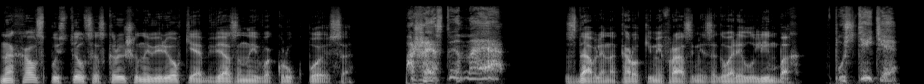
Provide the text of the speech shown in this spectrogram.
Нахал спустился с крыши на веревке, обвязанной вокруг пояса. «Божественная!» — сдавленно короткими фразами заговорил Лимбах. «Впустите!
